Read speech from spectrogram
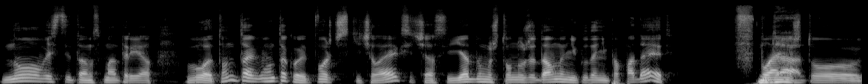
новости там смотрел. Вот, он, так, он такой творческий человек сейчас, и я думаю, что он уже давно никуда не попадает, В плане, да. что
